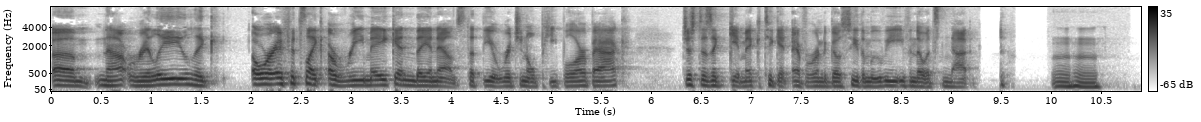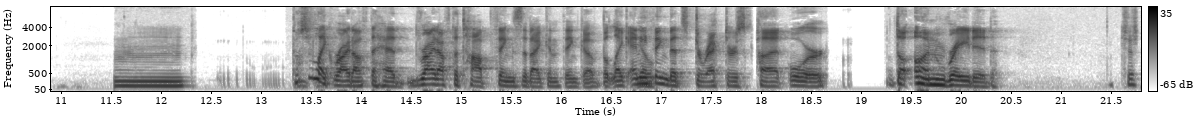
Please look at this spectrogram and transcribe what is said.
um, not really. Like, or if it's like a remake and they announce that the original people are back, just as a gimmick to get everyone to go see the movie, even though it's not. Mm-hmm. those are like right off the head, right off the top things that I can think of. But like anything that's director's cut or the unrated. just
